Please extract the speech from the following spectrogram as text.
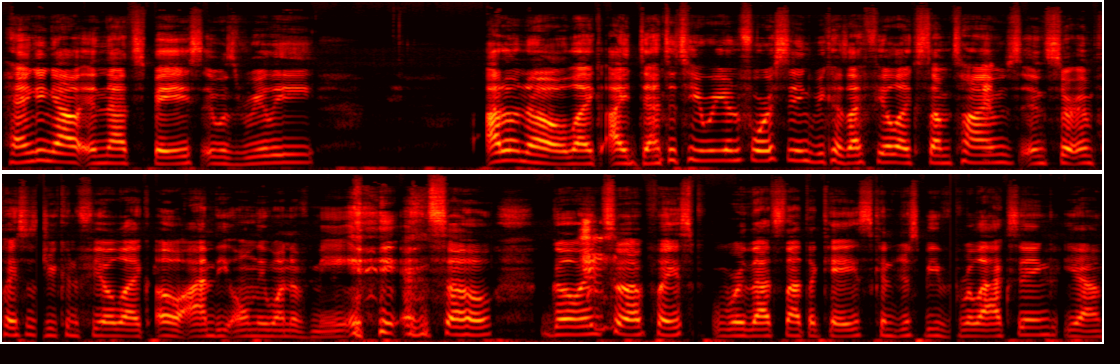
Hanging out in that space, it was really I don't know, like identity reinforcing because I feel like sometimes in certain places you can feel like, oh, I'm the only one of me. and so going to a place where that's not the case can just be relaxing. Yeah.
